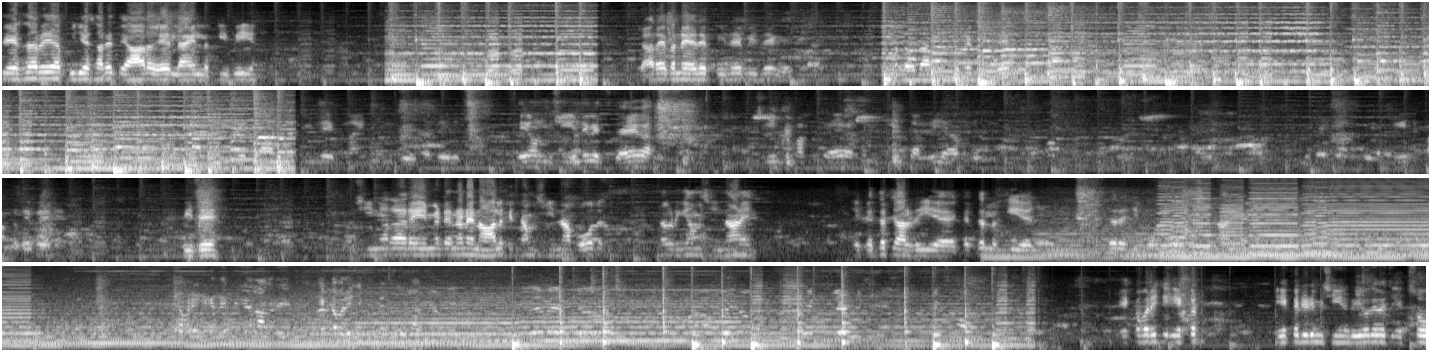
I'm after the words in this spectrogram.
ਦੇਖ ਰਹੇ ਆ, ਪੀਜੇ ਸਾਰੇ ਤਿਆਰ ਹੋਏ, ਲਾਈਨ ਲੱਗੀ ਪਈ ਹੈ ਚਾਰੇ ਬੰਨੇ ਇਹਦੇ ਪੀਜ਼ੇ ਪੀਜ਼ੇ ਹੈਗੇ ਜੀ ਮਤਲਬ ਦਾ ਪੀਜ਼ੇ ਇਹ ਹੁਣ ਮਸ਼ੀਨ ਦੇ ਵਿੱਚ ਜਾਏਗਾ। ਮਸ਼ੀਨ ਤੇ ਪੱਕ ਜਾਏਗਾ ਮਸ਼ੀਨ ਚੱਲ ਰਹੀ ਆ। ਮਸ਼ੀਨ ਪੱਕਦੇ ਪਏ ਪੀਜ਼ੇ। ਮਸ਼ੀਨਾਂ ਦਾ ਅਰੇਂਜਮੈਂਟ ਇਹਨਾਂ ਨੇ ਨਾਲ ਕੀਤਾ, ਮਸ਼ੀਨਾਂ ਬਹੁਤ ਤਗੜੀਆਂ ਮਸ਼ੀਨਾਂ ਨੇ। ਇੱਕ ਇੱਧਰ ਚੱਲ ਰਹੀ ਹੈ, ਇੱਕ ਲੱਗੀ ਹੈ ਜੀ। ਇੱਧਰ ਹੈ ਜੀ, ਬਹੁਤ ਮਸ਼ੀਨਾਂ ਨੇ। ਕਮਰੇ 'ਚ ਕਿੰਨੇ ਪੀਜ਼ੇ ਲੱਗ ਰਹੇ ਇੱਕ ਕਮਰੇ 'ਚ ਕਿੰਨੇ ਪੀਜ਼ੇ ਲੱਗ ਜਾਂਦੇ ਇਹਦੇ ਵਿੱਚ ਇੱਕ ਵਾਰੀ 'ਚ ਇੱਕ ਇੱਕ ਜਿਹੜੀ ਮਸ਼ੀਨ ਗਈ ਉਹਦੇ ਵਿੱਚ 100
